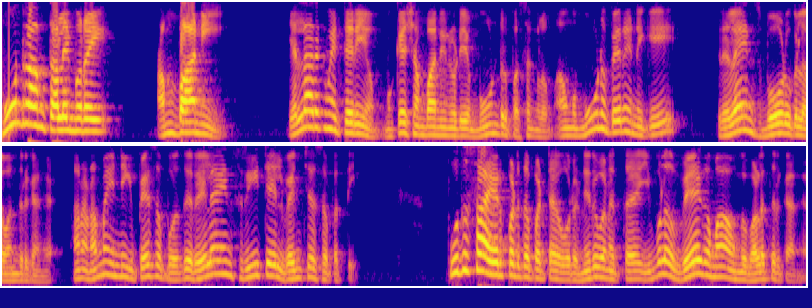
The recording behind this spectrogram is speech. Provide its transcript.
மூன்றாம் தலைமுறை அம்பானி. எல்லாருக்குமே தெரியும் முகேஷ் அம்பானியினுடைய மூன்று பசங்களும். அவங்க மூணு பேரும் இன்றைக்கி ரிலையன்ஸ் போர்டுக்குள்ளே வந்திருக்காங்க. ஆனால் நம்ம இன்றைக்கி பேச போகிறது ரிலையன்ஸ் ரீட்டைல் வெஞ்சர்ஸை பற்றி புதுசாக ஏற்படுத்தப்பட்ட ஒரு நிறுவனத்தை இவ்வளோ வேகமாக அவங்க வளர்த்துருக்காங்க.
